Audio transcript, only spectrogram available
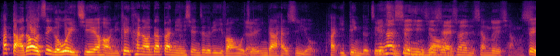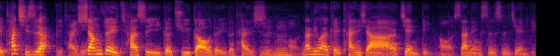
它打到这个位阶哈，你可以看到在半年线这个地方，我觉得应该还是有它一定的这个。因为它线型其实还算相对强势。对，它其实相对它是一个居高的一个态势。哦，那另外可以看一下见顶哦，三零四四健鼎。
